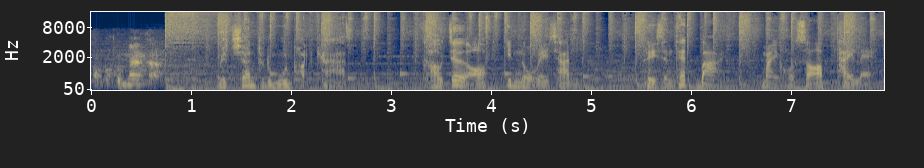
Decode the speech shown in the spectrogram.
ขอบคุณมากครับ Mission to the Moon Podcast Culture of Innovation Presented by Microsoft Thailand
